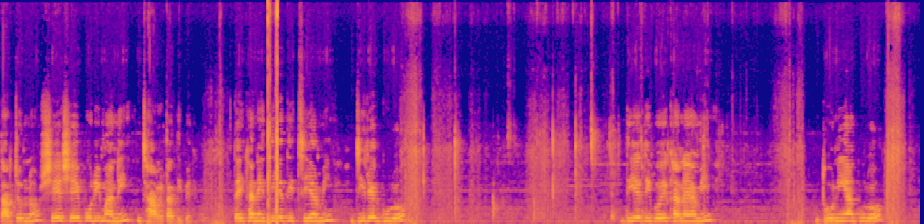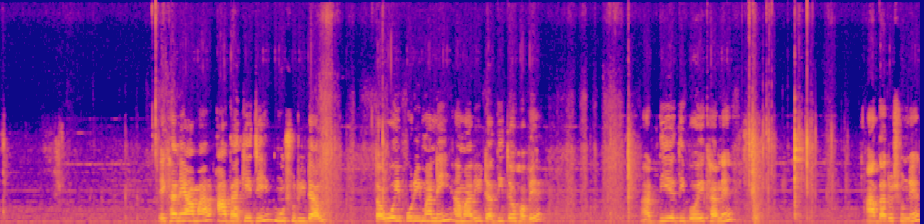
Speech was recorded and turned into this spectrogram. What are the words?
তার জন্য সে সেই পরিমাণেই ঝালটা দিবেন। তো এখানে দিয়ে দিচ্ছি আমি জিরের গুঁড়ো। দিয়ে দিব এখানে আমি ধনিয়া গুঁড়ো। এখানে আমার আধা কেজি মুসুরি ডাল। তা ওই পরিমাণেই আমার এটা দিতে হবে। আর দিয়ে দিব এখানে আদা রসুনের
